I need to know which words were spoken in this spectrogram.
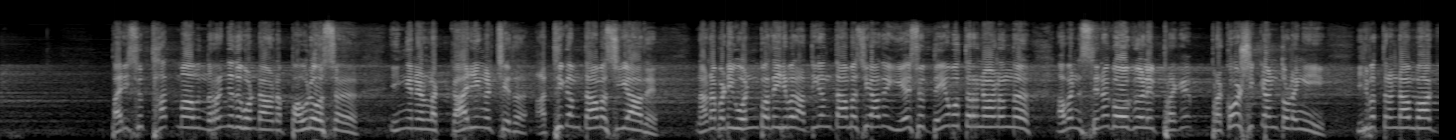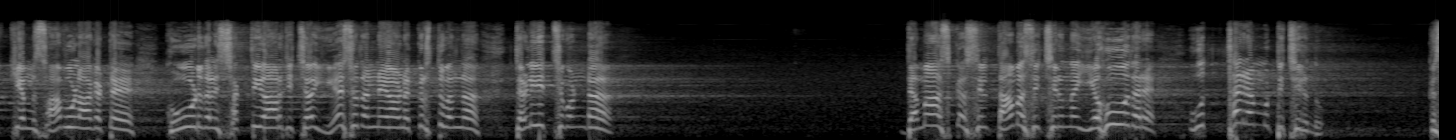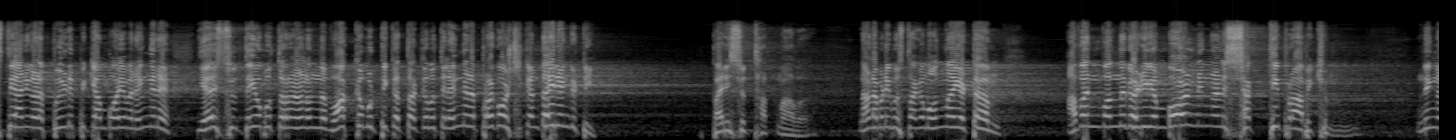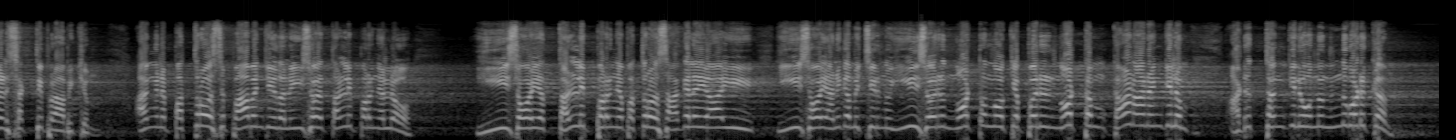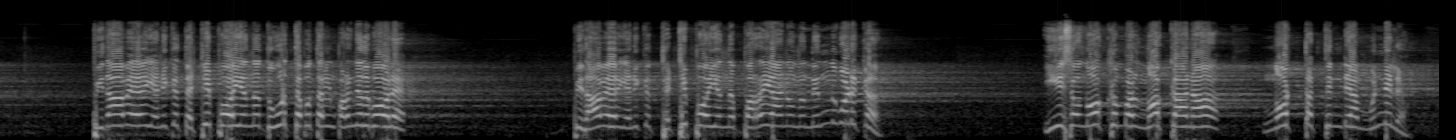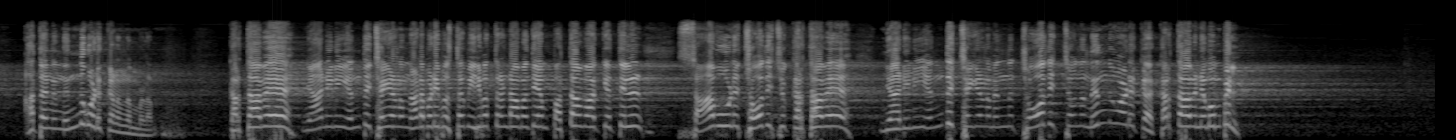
പരിശുദ്ധാത്മാവ് നിറഞ്ഞതുകൊണ്ടാണ് പൗലോസ് ഇങ്ങനെയുള്ള കാര്യങ്ങൾ ചെയ്ത് അധികം താമസിയാതെ നടപടി ഒൻപത് ഇരുപത് അധികം താമസിയാതെ യേശു ദൈവപുത്രനാണെന്ന് അവൻ സിനഗോഗുകളിൽ പ്രഘോഷിക്കാൻ തുടങ്ങി. ഇരുപത്തിരണ്ടാം വാക്യം സാവൂളാകട്ടെ. കൂടുതൽ ശക്തി ആർജിച്ച് യേശു തന്നെയാണ് ക്രിസ്തുവെന്ന് തെളിയിച്ചുകൊണ്ട് ഡമാസ്കസിൽ താമസിച്ചിരുന്ന യഹൂദരെ ഉത്തരം മുട്ടിച്ചിരുന്നു. ക്രിസ്ത്യാനികളെ പീഡിപ്പിക്കാൻ പോയവൻ എങ്ങനെ യേശു ദൈവപുത്രനാണെന്ന് വാക്കുമുട്ടിക്കത്തക്ക വിധത്തിൽ എങ്ങനെ പ്രഘോഷിക്കാൻ ധൈര്യം കിട്ടി? പരിശുദ്ധാത്മാവ്. നടപടി പുസ്തകം ഒന്ന് എട്ട്. അവൻ വന്നു കഴിയുമ്പോൾ നിങ്ങൾ ശക്തി പ്രാപിക്കും. നിങ്ങൾ ശക്തി പ്രാപിക്കും. അങ്ങനെ പത്രോസ് പാപം ചെയ്തല്ലോ ഈശോയെ തള്ളിപ്പറഞ്ഞല്ലോ. ഈശോയെ തള്ളിപ്പറഞ്ഞ പത്രോസ് അകലെയായി ഈശോയെ അനുഗമിച്ചിരുന്നു. ഈശോ ഒരു നോട്ടം നോക്കിയപ്പോൾ ഒരു നോട്ടം കാണാനെങ്കിലും അടുത്തെങ്കിലും ഒന്ന് നിന്നു കൊടുക്കും പിതാവേ എനിക്ക് തെറ്റിപ്പോയി എന്ന് ദൂർത്തപുത്രൻ പറഞ്ഞതുപോലെ പിതാവേ എനിക്ക് തെറ്റിപ്പോയി എന്ന് പറയാനൊന്ന് നിന്നു കൊടുക്ക് ഈശോ നോക്കുമ്പോൾ നോക്കാനാ നോട്ടത്തിന്റെ മുന്നിൽ അതിന് നിന്നു കൊടുക്കണം നമ്മൾ കർത്താവേ ഞാനിനി എന്ത് ചെയ്യണം? നടപടി പുസ്തകം ഇരുപത്തിരണ്ടാം അധ്യായം പത്താം വാക്യത്തിൽ സാവൂട് ചോദിച്ചു കർത്താവേ ഞാൻ ഇനി എന്ത് ചെയ്യണമെന്ന് ചോദിച്ചൊന്ന് നിന്നു കൊടുക്ക കർത്താവിന്റെ മുമ്പിൽ.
